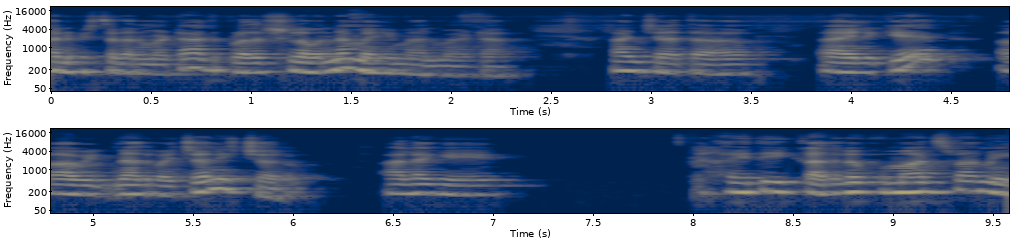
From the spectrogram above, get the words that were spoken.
కనిపిస్తాడనమాట అది ప్రదర్శనలో ఉన్న మహిమ అనమాట అంచేత ఆయనకే విజ్ఞాత పత్యాన్ని ఇచ్చారు. అలాగే అయితే ఈ కథలో కుమారస్వామి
